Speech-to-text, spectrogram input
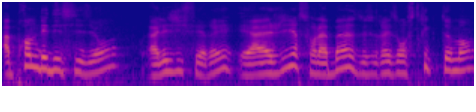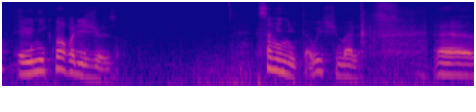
à prendre des décisions, à légiférer et à agir sur la base de raisons strictement et uniquement religieuses. Cinq minutes, ah oui, je suis mal. Euh,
